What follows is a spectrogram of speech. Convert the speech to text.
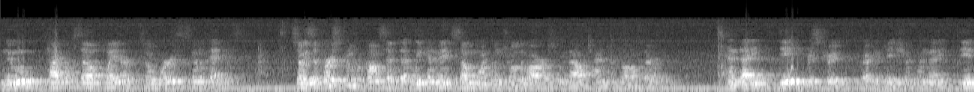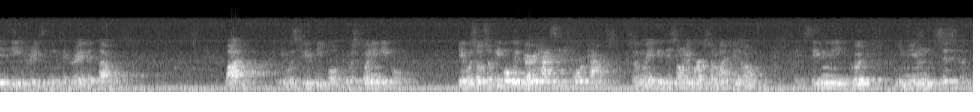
new type of cell player, so where is this going to take us? So it's the first proof of concept that we can make someone control the virus without antiviral therapy. And that it did restrict replication and that it did decrease integrated levels. But it was few people, it was 20 people. It was also people with very high CD4 counts. So maybe this only works on like, you know, exceedingly good immune systems.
